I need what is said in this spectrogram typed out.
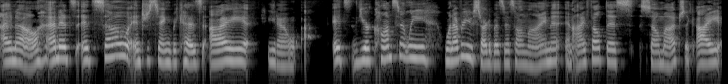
I know and it's it's so interesting because i you know it's you're constantly whenever you start a business online and i felt this so much like i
